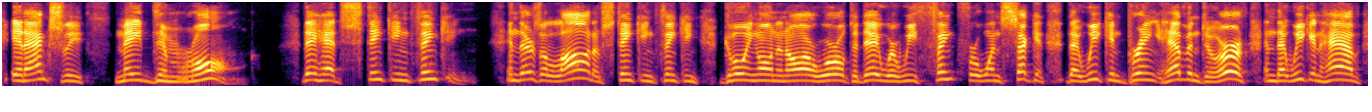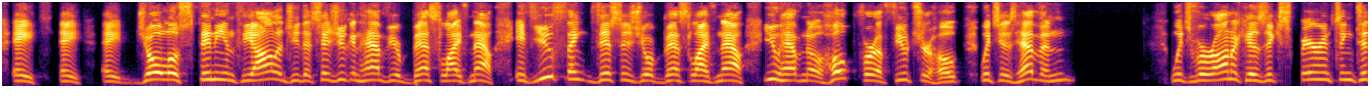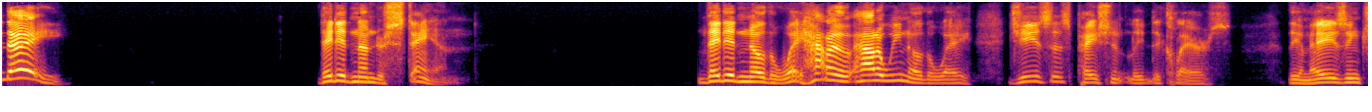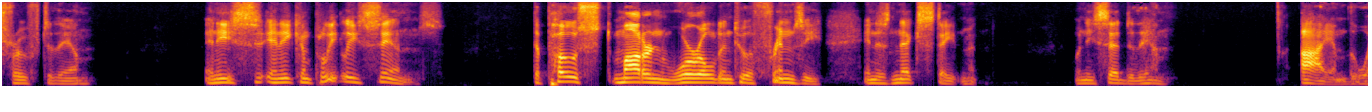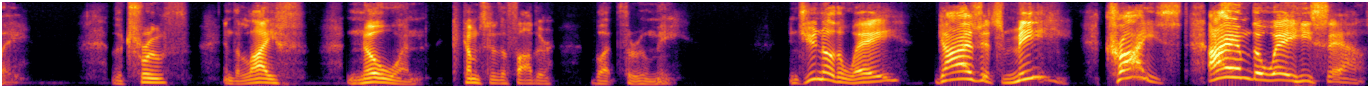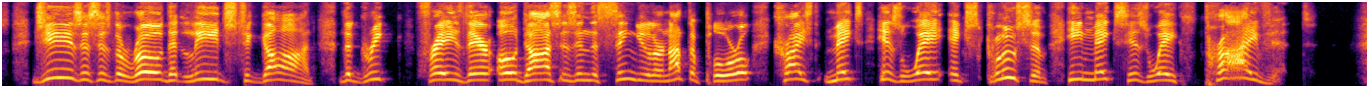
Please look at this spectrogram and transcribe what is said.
It actually made them wrong. They had stinking thinking. And there's a lot of stinking thinking going on in our world today where we think for one second that we can bring heaven to earth and that we can have a, a, a Joel Osteenian theology that says you can have your best life now. If you think this is your best life now, you have no hope for a future hope, which is heaven, which Veronica is experiencing today. They didn't understand they didn't know the way. How do, how do we know the way? Jesus patiently declares the amazing truth to them. And he, and he completely sends the postmodern world into a frenzy in his next statement when he said to them, I am the way, the truth, and the life. No one comes to the Father but through me. And you know the way Guys, it's me. Christ. I am the way, he says. Jesus is the road that leads to God. The Greek phrase there, odos, is in the singular, not the plural. Christ makes his way exclusive, he makes his way private.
